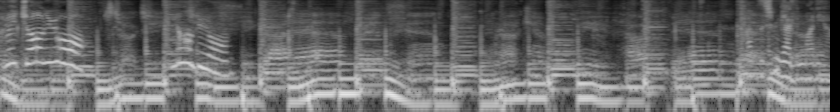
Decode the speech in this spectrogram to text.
Kraliçe you. Ne been Arkadaşım geldi Maria.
